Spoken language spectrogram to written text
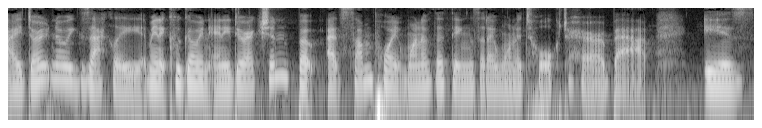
I don't know exactly. I mean, it could go in any direction, but at some point, one of the things that I want to talk to her about is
